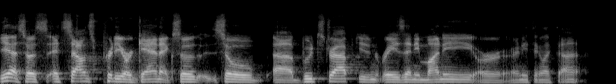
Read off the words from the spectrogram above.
Yeah, so it sounds pretty organic. So so uh, bootstrapped. You didn't raise any money or anything like that.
